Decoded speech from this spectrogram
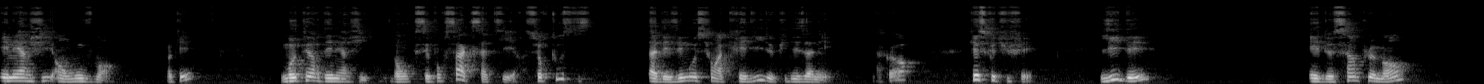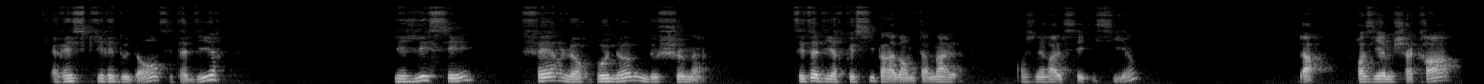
énergie en mouvement. Ok? Moteur d'énergie. Donc c'est pour ça que ça tire. Surtout si as des émotions à crédit depuis des années. D'accord? Qu'est-ce que tu fais? L'idée est de simplement respirer dedans, c'est-à-dire les laisser faire leur bonhomme de chemin. C'est-à-dire que si par exemple tu as mal, en général c'est ici, hein, là, troisième chakra,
